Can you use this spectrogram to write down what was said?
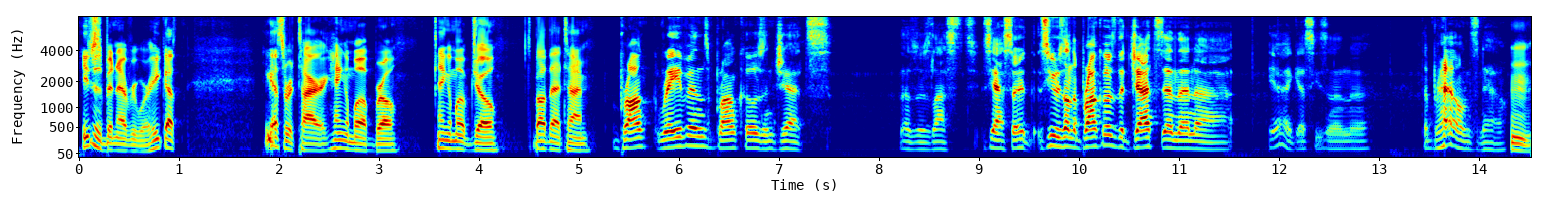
he's just been everywhere. He got he got to retire. Hang him up, bro. Hang him up, Joe. It's about that time. Bronc Ravens, Broncos, and Jets. Those were his last. Yeah, so, he was on the Broncos, the Jets, and then uh, yeah, I guess he's on uh, the Browns now. Hmm.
